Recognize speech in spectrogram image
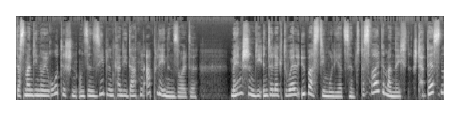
dass man die neurotischen und sensiblen Kandidaten ablehnen sollte. Menschen, die intellektuell überstimuliert sind, das wollte man nicht. Stattdessen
